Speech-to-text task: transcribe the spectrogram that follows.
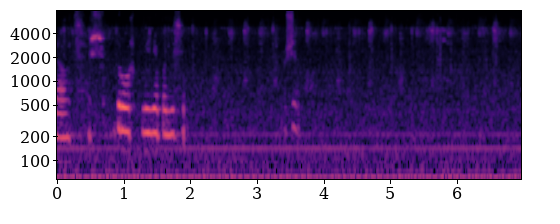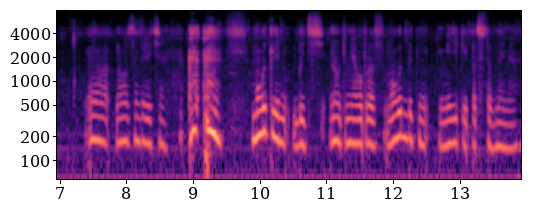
Я вот дрожь меня понесла. Мужчина, Э, Ну вот смотрите, могут ли быть, ну вот у меня вопрос, могут быть медики подставными?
